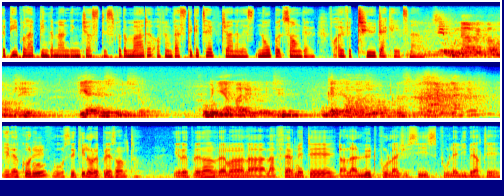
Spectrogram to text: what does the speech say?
the people have been demanding justice for the murder of investigative journalist Norbert Zongo for over two decades now. Si vous n'avez pas mangé, il y a deux solutions. Ou il n'y a pas de nourriture, ou quelqu'un a mangé votre place. Il est connu pour ce qu'il représente. Il représente vraiment la, la fermeté dans la lutte pour la justice, pour les libertés.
